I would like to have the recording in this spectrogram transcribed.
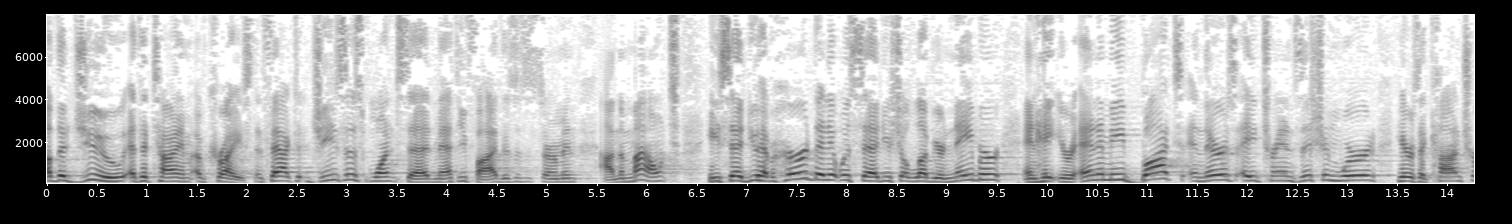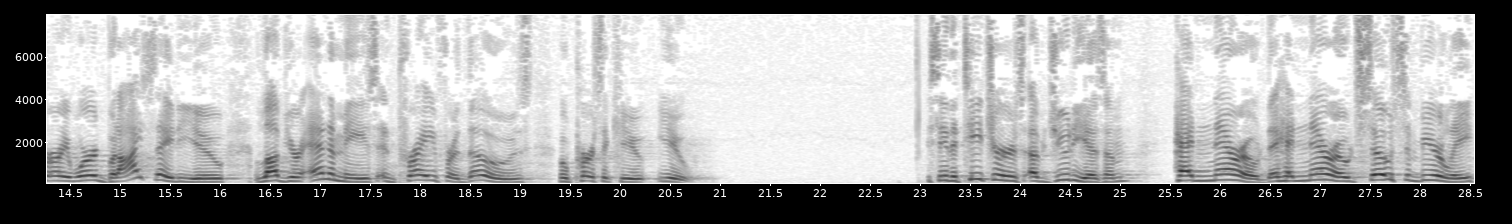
of the Jew at the time of Christ. In fact, Jesus once said, Matthew 5, this is a sermon on the Mount, he said, you have heard that it was said, you shall love your neighbor and hate your enemy, but, and there's a transition word, here's a contrary word, but I say to you, love your enemies and pray for those who persecute you. You see, the teachers of Judaism had narrowed, they had narrowed so severely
